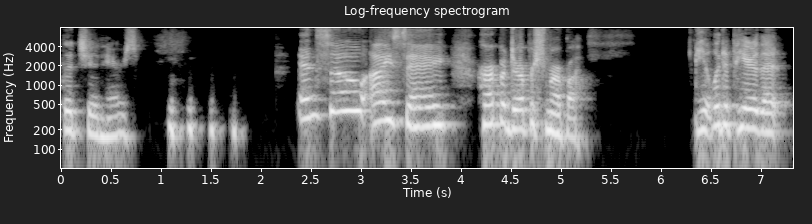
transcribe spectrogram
the chin hairs. and so I say, herpa derpa schmerpa. It would appear that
